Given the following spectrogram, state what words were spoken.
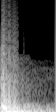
you.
